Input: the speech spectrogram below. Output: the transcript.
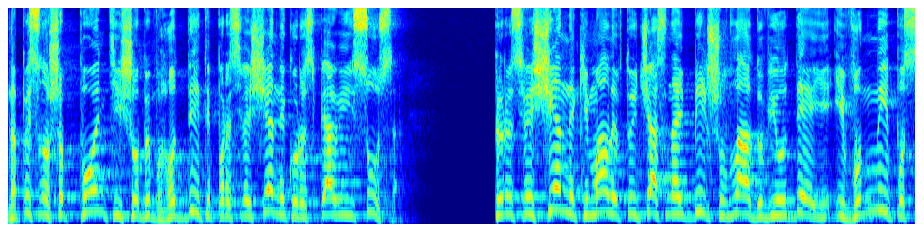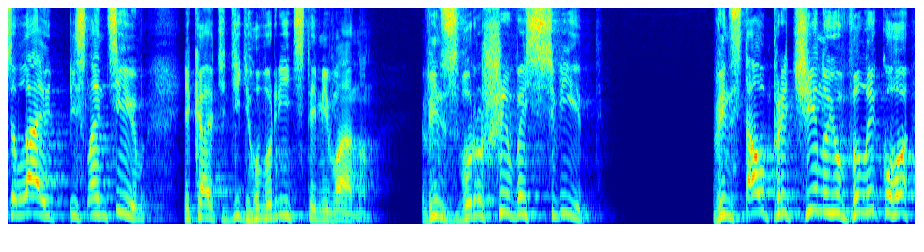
Написано, що Понтій, щоб вгодити пересвященнику, розп'яв Ісуса. Первосвященники мали в той час найбільшу владу в Іудеї, і вони посилають післанців і кажуть, ідіть, говоріть з тим Іваном. Він зворушив весь світ. Він став причиною великого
